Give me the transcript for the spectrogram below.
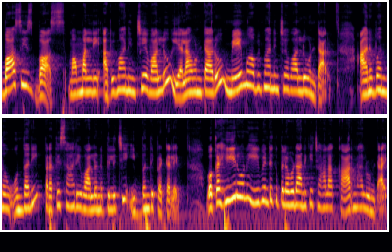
Boss is boss. మమ్మల్ని అభిమానించే వాళ్ళు ఎలా ఉంటారు? మేము అభిమానించే వాళ్ళు ఉంటారు. అనుబంధం ఉందని ప్రతిసారి వాళ్ళని పిలిచి ఇబ్బంది పెట్టలేం. ఒక హీరోని ఈవెంట్కి పిలవడానికి చాలా కారణాలు ఉంటాయి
